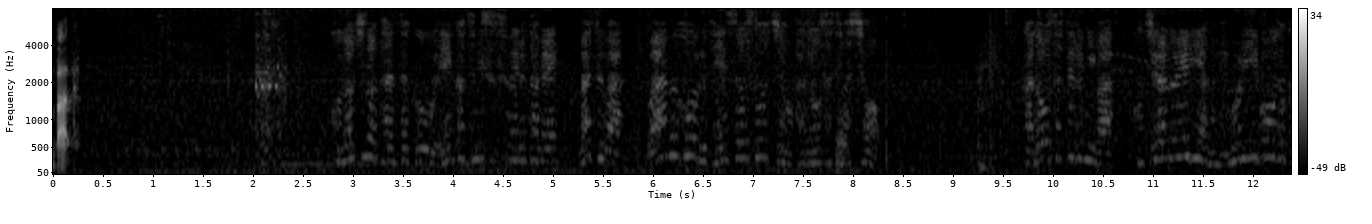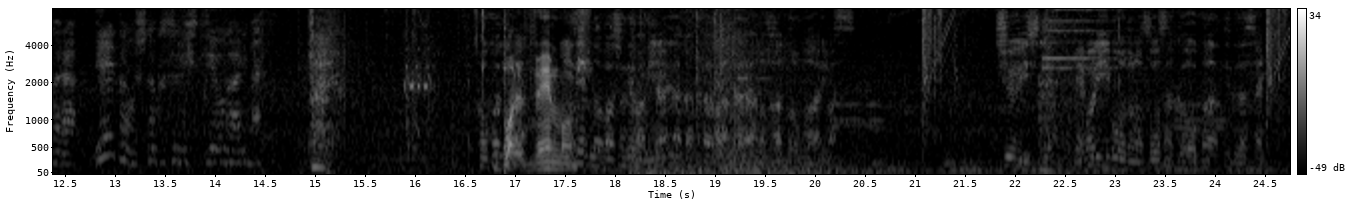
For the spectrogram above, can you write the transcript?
Vale. この地の探索を円滑に進めるためまずはワームホール転送装置を稼働させましょう稼働させるにはこちらのエリアのメモリーボードからデータを取得する必要がありますここには Volvemos. 以前の場所では見られなかったワンダラーの反応もあります注意してメモリーボードの捜索を行ってください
